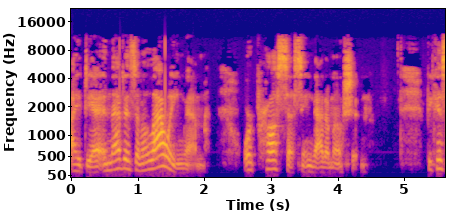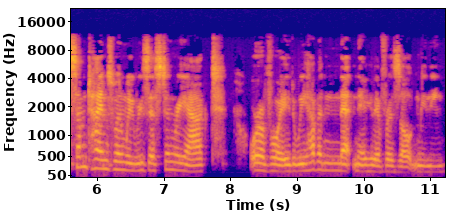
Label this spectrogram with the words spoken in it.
idea, and that is of allowing them or processing that emotion. Because sometimes when we resist and react or avoid, we have a net negative result, meaning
